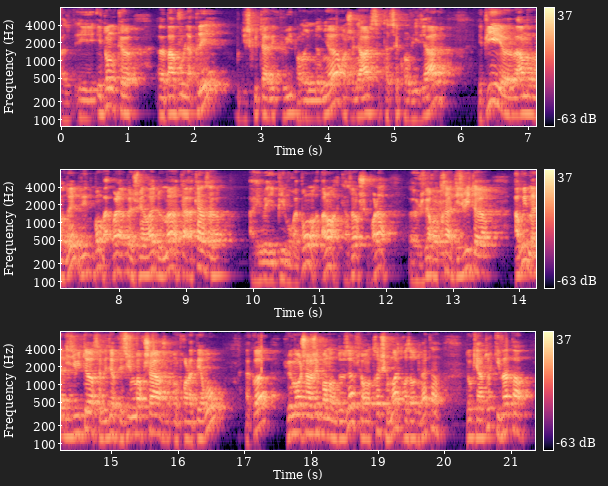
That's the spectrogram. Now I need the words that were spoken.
Euh, et, donc euh, bah, vous l'appelez, vous discutez avec lui pendant une demi-heure. En général c'est assez convivial. Et puis à un moment donné, vous dites bon bah voilà, bah, je viendrai demain à 15 heures. Ah, et, puis il vous répond ah bah non à 15 heures je suis pas là, je vais rentrer à 18 heures. Ah oui mais à 18 heures ça veut dire que si je me recharge, on prend l'apéro, d'accord? Je vais me recharger pendant deux heures, je vais rentrer chez moi à 3 heures du matin. Donc il y a un truc qui va pas.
